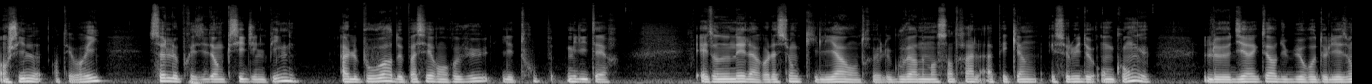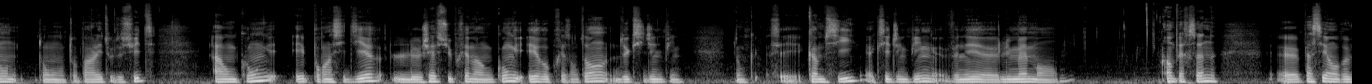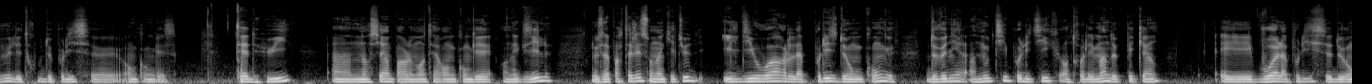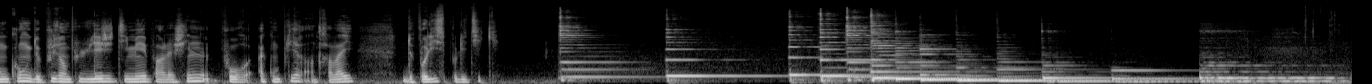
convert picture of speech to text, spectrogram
En Chine, en théorie, seul le président Xi Jinping a le pouvoir de passer en revue les troupes militaires. Étant donné la relation qu'il y a entre le gouvernement central à Pékin et celui de Hong Kong, le directeur du bureau de liaison dont on parlait tout de suite à Hong Kong est pour ainsi dire le chef suprême à Hong Kong et représentant de Xi Jinping. Donc c'est comme si Xi Jinping venait euh, lui-même en, en personne euh, passer en revue les troupes de police euh, hongkongaises. Ted Hui, un ancien parlementaire hongkongais en exil, nous a partagé son inquiétude. Il dit voir la police de Hong Kong devenir un outil politique entre les mains de Pékin et voit la police de Hong Kong de plus en plus légitimée par la Chine pour accomplir un travail de police politique.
